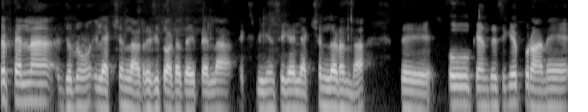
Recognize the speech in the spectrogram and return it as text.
ਸਰ ਪਹਿਲਾਂ ਜਦੋਂ ਇਲੈਕਸ਼ਨ ਲੜ ਰਹੇ ਸੀ ਤੁਹਾਡਾ ਤਾਂ ਇਹ ਪਹਿਲਾ ਐਕਸਪੀਰੀਅੰਸ ਸੀਗਾ ਇਲੈਕਸ਼ਨ ਲੜਨ ਦਾ ਤੇ ਉਹ ਕਹਿੰਦੇ ਸੀਗੇ ਪੁਰਾਣੇ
